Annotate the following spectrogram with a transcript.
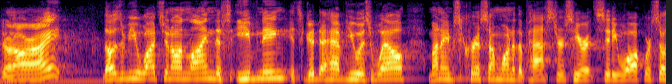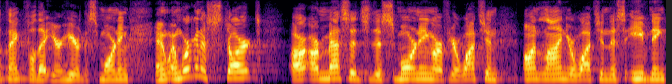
Doing all right? Those of you watching online this evening, it's good to have you as well. My name's Chris. I'm one of the pastors here at City Walk. We're so thankful that you're here this morning. And, and we're going to start our, our message this morning, or if you're watching online, you're watching this evening,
